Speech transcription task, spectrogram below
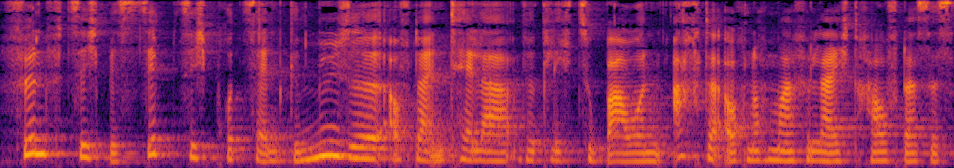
50 bis 70 Prozent Gemüse auf deinen Teller wirklich zu bauen. Achte auch noch mal vielleicht drauf, dass es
